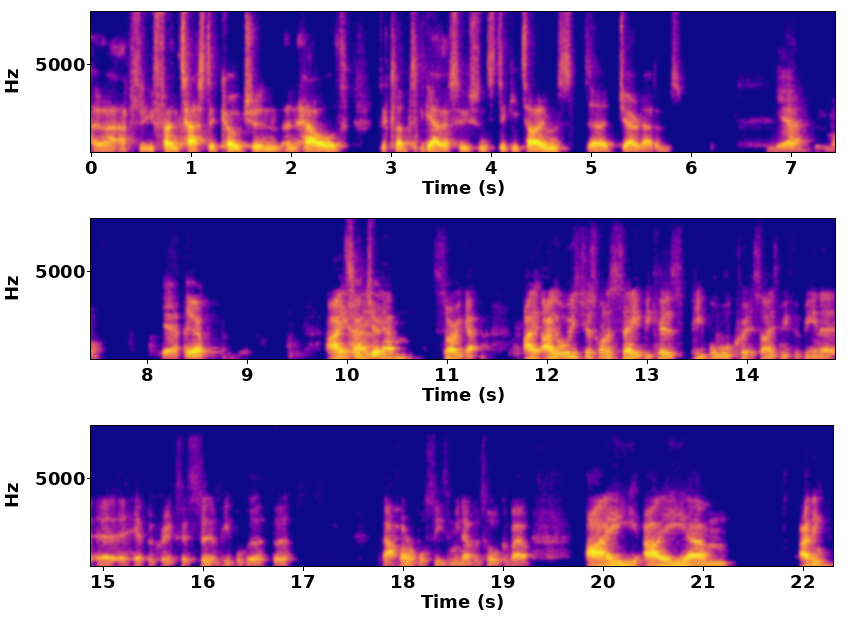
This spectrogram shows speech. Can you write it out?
an absolutely fantastic coach and, and, held the club together through some sticky times. Uh, Gerad Adams. Yeah. Yeah. Yep. I, I um, sorry, I, I always just want to say because people will criticize me for being a, a, a hypocrite. There's certain people that, that that horrible season we never talk about. I I um I think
